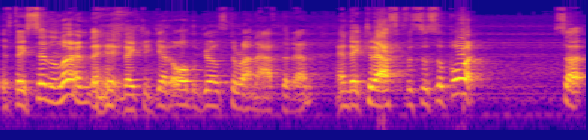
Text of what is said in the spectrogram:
If they sit and learn, they, they could get all the girls to run after them and they could ask for some support. So,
